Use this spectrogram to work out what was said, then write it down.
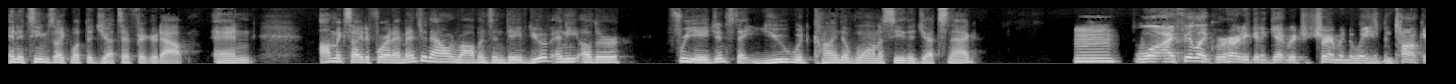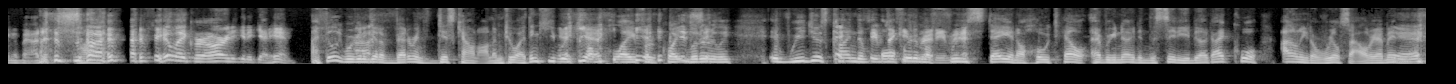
And it seems like what the Jets have figured out. And I'm excited for it. I mentioned Allen Robinson. Dave, do you have any other free agents that you would kind of want to see the Jets snag? Mm, well, I feel like we're already going to get Richard Sherman the way he's been talking about it. So Wow. I, I feel like we're already going to get him. I feel like we're going to Uh, get a veteran's discount on him too. I think he would Yeah, come play for quite literally. If we just kind of Seems like offered him ready, a free man. stay in a hotel every night in the city, he'd be like, "I cool. I don't need a real salary. I made Yeah, it."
